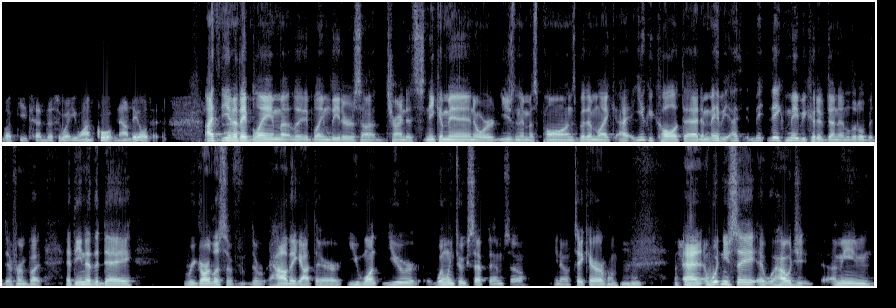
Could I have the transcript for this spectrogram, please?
look, you said this is what you want. Cool. Now deal with it. I, you know, they blame uh, they blame leaders uh, trying to sneak them in or using them as pawns. But I'm like, I, you could call it that, and maybe I, they maybe could have done it a little bit different. But at the end of the day, regardless of the, how they got there, you want you're willing to accept them. So you know, take care of them. Mm-hmm. Right. And wouldn't you say? Uh, how would you? I mean,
